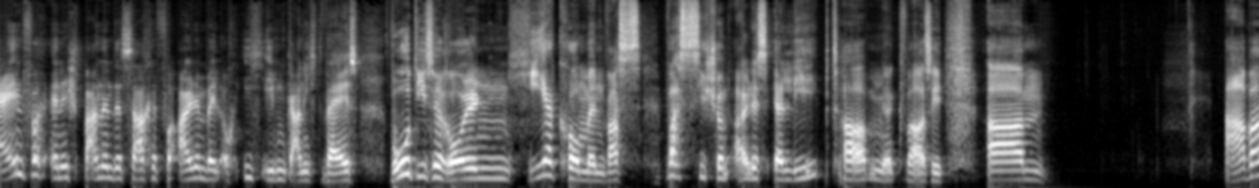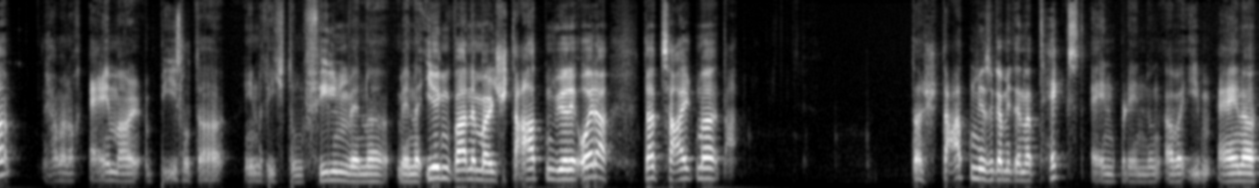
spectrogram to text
einfach eine spannende Sache, vor allem weil auch ich eben gar nicht weiß, wo diese Rollen herkommen, was, was sie schon alles erlebt haben, ja quasi. Ähm, aber haben wir noch einmal ein bisschen da in Richtung Film, wenn er, wenn er irgendwann einmal starten würde. Oder da zahlt man, da, da starten wir sogar mit einer Texteinblendung, aber eben einer,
